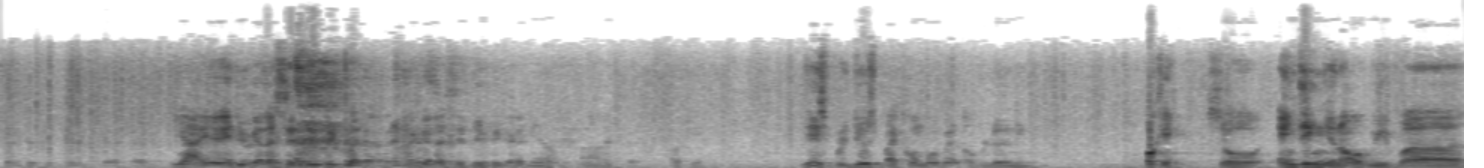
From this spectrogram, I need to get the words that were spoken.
certificate. Yeah, yeah, and you get a certificate. you get a certificate, you know. Ah, okay. This is produced by Commonwealth of Learning. Okay, so ending, you know, with uh,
